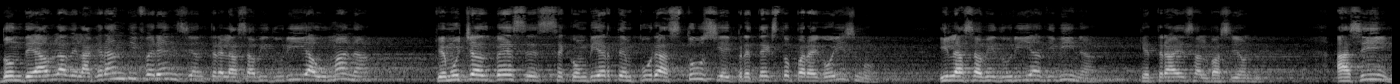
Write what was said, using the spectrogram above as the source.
donde habla de la gran diferencia entre la sabiduría humana, que muchas veces se convierte en pura astucia y pretexto para egoísmo, y la sabiduría divina que trae salvación. Así,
